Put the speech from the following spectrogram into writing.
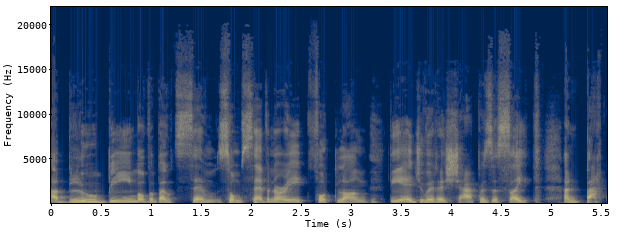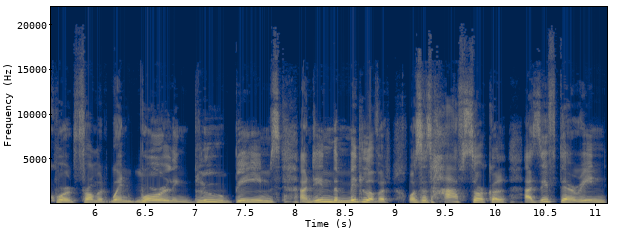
a blue beam of about seven, some seven or eight foot long, the edge of it as sharp as a scythe, and backward from it went whirling blue beams, and in the middle of it was his half circle, as if therein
